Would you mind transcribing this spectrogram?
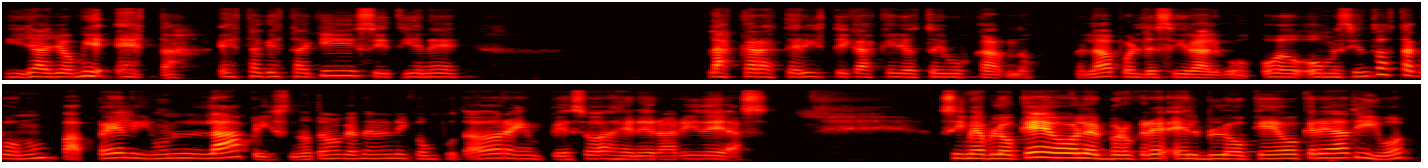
Y ya yo, mire, esta, esta que está aquí, si tiene las características que yo estoy buscando, ¿verdad? Por decir algo. O, me siento hasta con un papel y un lápiz, no tengo que tener ni computadora y empiezo a generar ideas. Si me bloqueo el, el bloqueo creativo,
